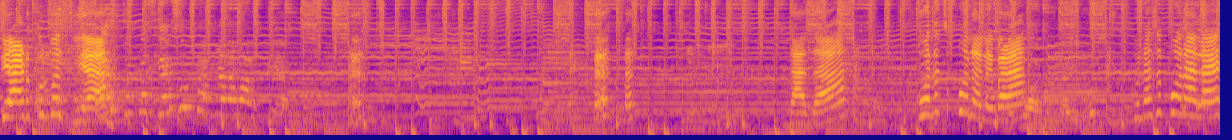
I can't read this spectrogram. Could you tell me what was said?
ती अडकून बसल्या दादा कोणाचा फोन आलाय बाळा? कुणाचा फोन आलाय?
